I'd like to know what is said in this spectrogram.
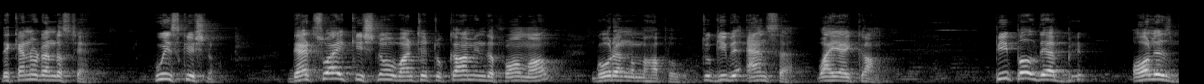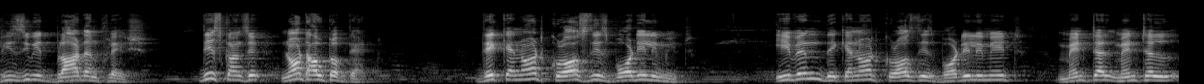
They cannot understand who is Krishna. That's why Krishna wanted to come in the form of Gauranga Mahaprabhu, to give an answer, why I come. People, they are always busy with blood and flesh. This concept, not out of that. They cannot cross this body limit. Even they cannot cross this body limit, mental, mental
